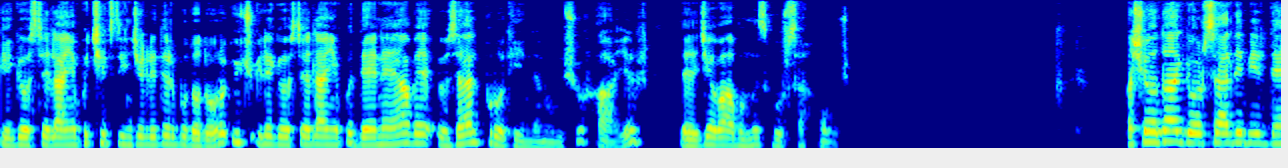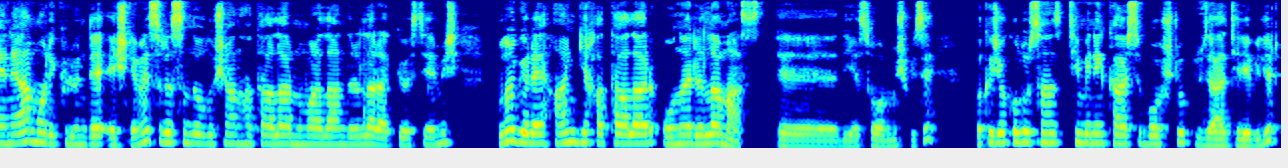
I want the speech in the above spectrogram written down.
gösterilen yapı çift zincirlidir. Bu da doğru. 3 ile gösterilen yapı DNA ve özel proteinden oluşur. Hayır. Cevabımız Bursa olacak. Aşağıda görselde bir DNA molekülünde eşleme sırasında oluşan hatalar numaralandırılarak gösterilmiş. Buna göre hangi hatalar onarılamaz e, diye sormuş bize. Bakacak olursanız timinin karşı boşluk düzeltilebilir.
